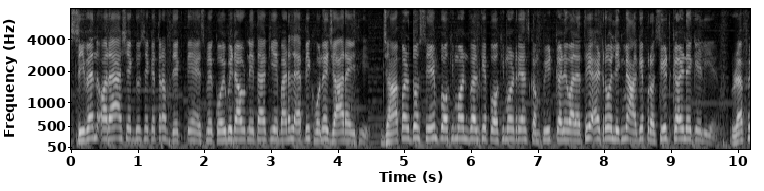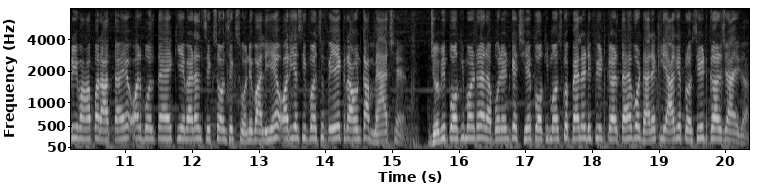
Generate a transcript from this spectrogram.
स्टीवन और ऐश एक दूसरे की तरफ़ देखते हैं। इसमें कोई भी डाउट नहीं था कि ये बैटल एपिक होने जा रही थी। जहाँ पर दो सेम पॉकीमॉन वर्ल्ड के पॉकीमॉन ट्रेंस कम्पीट करने वाले थे एट्रो लीग में आगे प्रोसीड करने के लिए। रेफरी वहाँ पर आता है और बोलता है कि ये बैटल सिक्स ऑन सिक्स होने वाली है और ये सिर्फ़ और सिर्फ़ एक राउंड का मैच है। जो भी पॉकीमॉन ट्रेनर अपोनेंट के छह पॉकीमॉन्स को पहले डिफीट करता है, वो डायरेक्टली आगे प्रोसीड कर जाएगा।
